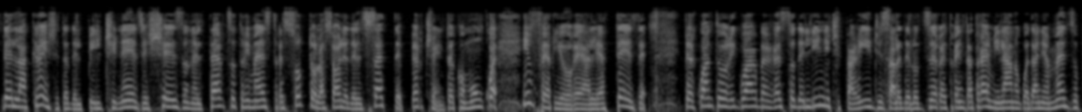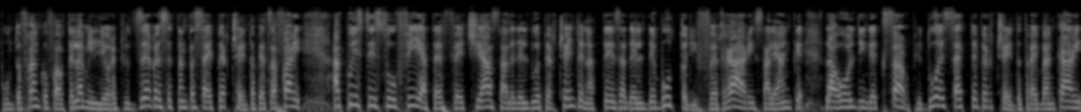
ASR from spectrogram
della crescita del PIL cinese è sceso nel terzo trimestre sotto la soglia del 7% e comunque inferiore alle attese. Per quanto riguarda il resto degli indici, Parigi sale dello 0,33, Milano guadagna mezzo punto, Francoforte la migliore più 0,76%. Piazza Affari acquisti su Fiat, FCA sale del 2% in attesa attesa del debutto di Ferrari sale anche la holding Exor più 2,7% tra i bancari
